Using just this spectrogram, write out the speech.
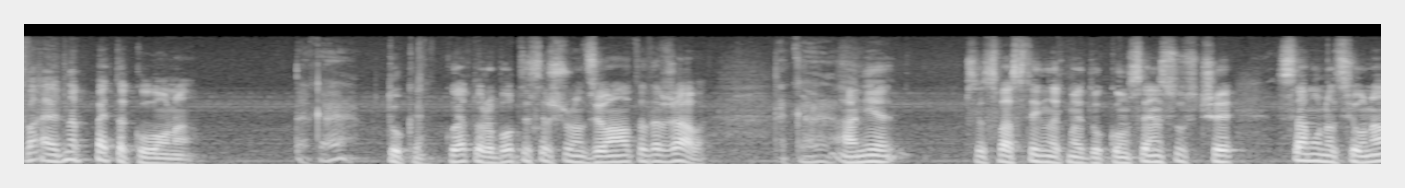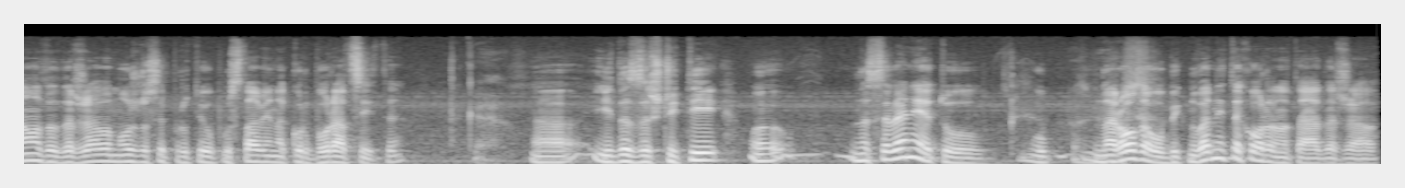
Това е една пета колона. Така е. Тук, която работи срещу националната държава. Така е. А ние с вас стигнахме до консенсус, че само националната държава може да се противопостави на корпорациите така е. а, и да защити а, населението, народа, обикновените хора на тази държава.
